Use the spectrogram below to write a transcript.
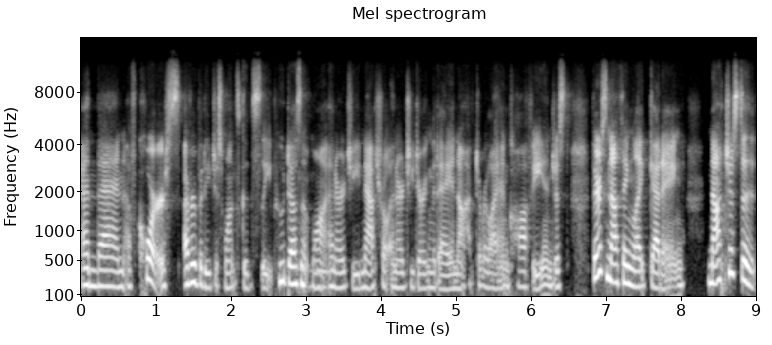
And then, of course, everybody just wants good sleep. Who doesn't want mm-hmm. energy, natural energy during the day and not have to rely on coffee? And just there's nothing like getting not just a,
